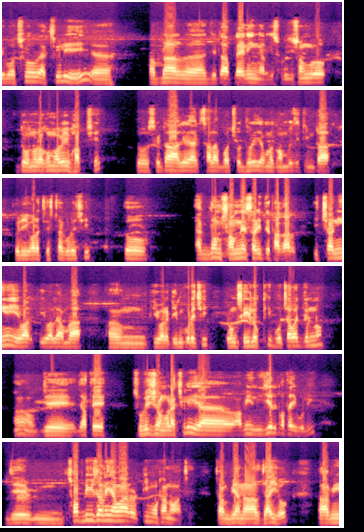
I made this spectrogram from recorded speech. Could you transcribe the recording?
এবছর অ্যাকচুয়ালি আপনার যেটা প্ল্যানিং আর কি সুরজি সংঘ একটু অন্যরকম ভাবেই ভাবছে। তো সেটা আগে এক সারা বছর ধরেই আমরা কম বেশি টিমটা তৈরি করার চেষ্টা করেছি। তো একদম সামনের সারিতে থাকার ইচ্ছা নিয়েই এবার কি বলে আমরা কি বলে টিম করেছি এবং সেই লক্ষ্যেই পৌঁছাবার জন্য হ্যাঁ, যে যাতে সুরজি সংঘ অ্যাকচুয়ালি আমি নিজের কথাই বলি যে সব ডিভিশনেই আমার টিম ওঠানো আছে চ্যাম্পিয়ন রানার্স যাই হোক আমি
